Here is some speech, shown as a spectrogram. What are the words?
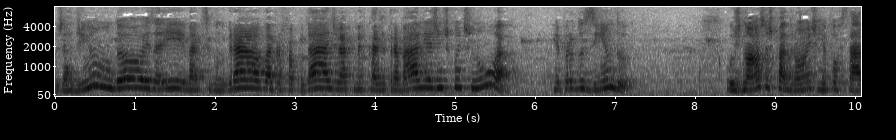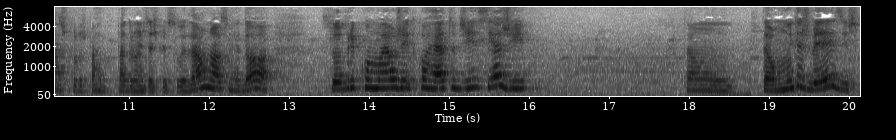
jardim 1, 2, aí vai para o segundo grau, vai para a faculdade, vai para o mercado de trabalho e a gente continua reproduzindo os nossos padrões, reforçados pelos padrões das pessoas ao nosso redor, sobre como é o jeito correto de se agir. Então, então muitas vezes,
